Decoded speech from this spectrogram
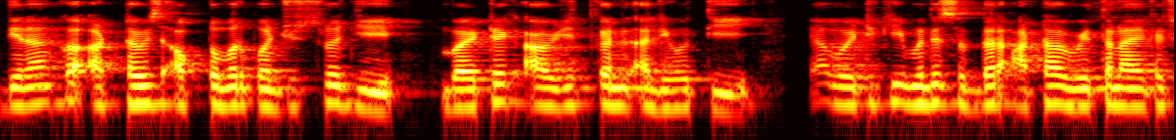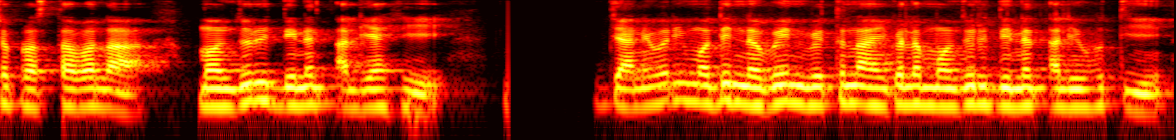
दिनांक अठ्ठावीस ऑक्टोबर पंचवीस रोजी बैठक आयोजित करण्यात आली होती. या बैठकीमध्ये सदर आठवा वेतन आयोगाच्या प्रस्तावाला मंजुरी देण्यात आली आहे. जानेवारीमध्ये नवीन वेतन आयोगाला मंजुरी देण्यात आली होती.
